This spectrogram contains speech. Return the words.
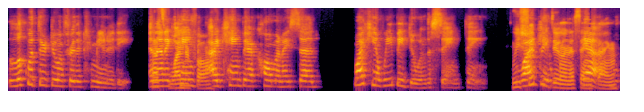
look what they're doing for the community. And then I That's came. I came back home and I said, why can't we be doing the same thing? We why should be doing the same Yeah, thing.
